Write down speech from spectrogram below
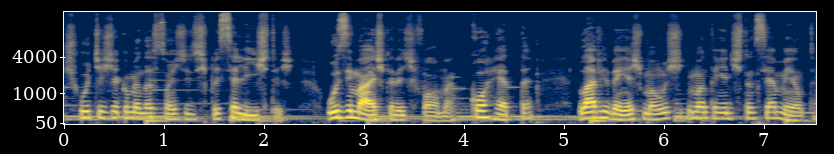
escute as recomendações dos especialistas, use máscara de forma correta, lave bem as mãos e mantenha distanciamento.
